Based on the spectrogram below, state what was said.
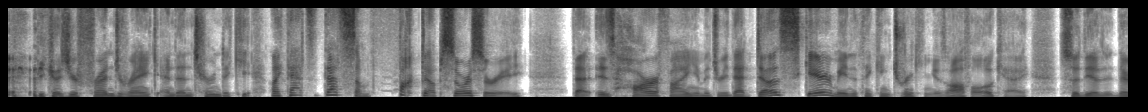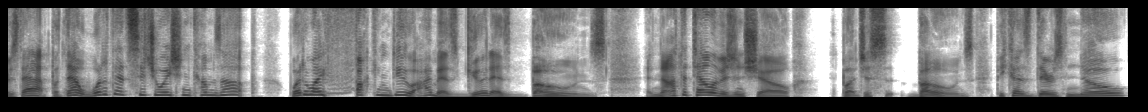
because your friend drank and then turned a key. Like that's that's some fucked up sorcery that is horrifying imagery that does scare me into thinking drinking is awful. Okay. So the, there's that. But now what if that situation comes up? What do I fucking do? I'm as good as bones. And not the television show, but just bones because there's no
